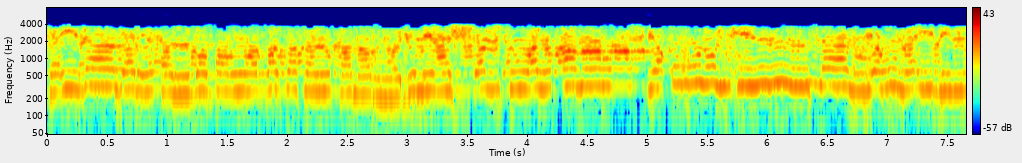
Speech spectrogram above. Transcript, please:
فإذا برق البصر وخسف القمر وجمع الشمس والقمر يقول الإنسان يومئذ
